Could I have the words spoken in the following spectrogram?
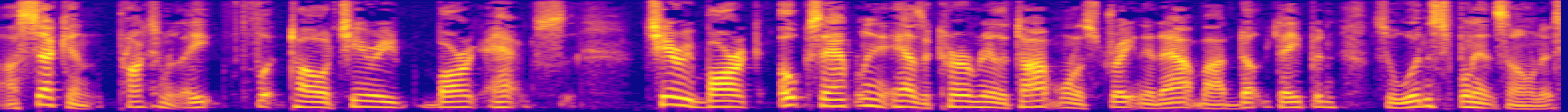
Uh, second, approximately eight foot tall cherry bark axe, cherry bark oak sapling. It has a curve near the top. Want to straighten it out by duct taping so wooden splints on it.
